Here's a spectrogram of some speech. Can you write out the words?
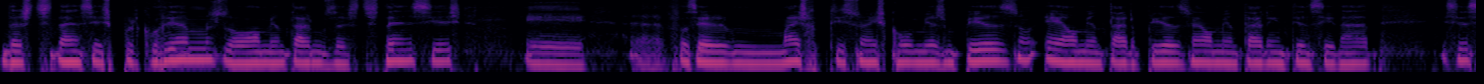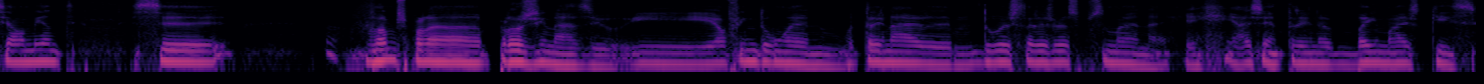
das distâncias que percorremos ou aumentarmos as distâncias, é fazer mais repetições com o mesmo peso, é aumentar o peso, é aumentar a intensidade. Essencialmente, se vamos para, para o ginásio e ao fim de um ano treinar duas, três vezes por semana, e a gente treina bem mais do que isso,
